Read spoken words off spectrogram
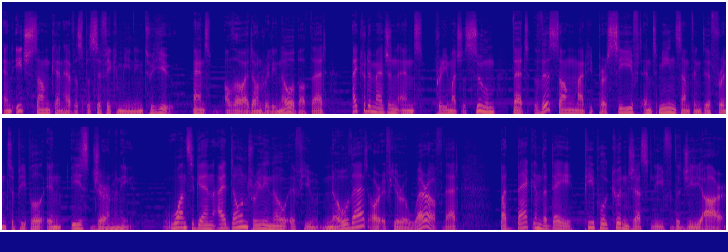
and each song can have a specific meaning to you. And although I don't really know about that, I could imagine and pretty much assume that this song might be perceived and mean something different to people in East Germany. Once again, I don't really know if you know that or if you're aware of that, but back in the day, people couldn't just leave the GDR.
